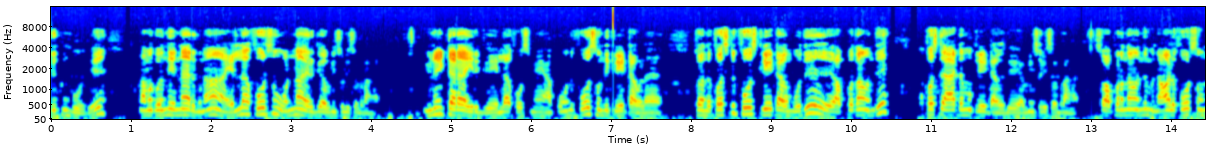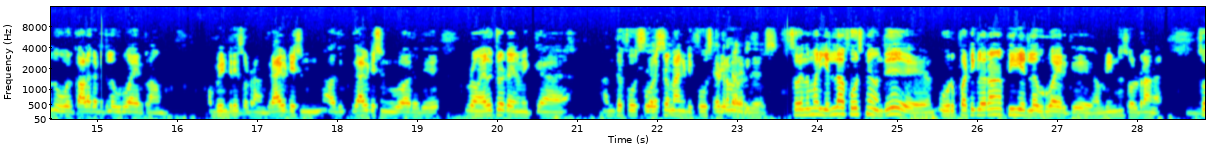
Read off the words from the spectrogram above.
இருக்கும்போது நமக்கு வந்து என்ன இருக்குன்னா எல்லா ஃபோர்ஸும் ஒன்றா இருக்கு அப்படின்னு சொல்லி சொல்றாங்க. யுனைட்டடா இருக்கு எல்லா ஃபோர்ஸுமே அப்போ வந்து ஃபோர்ஸ் வந்து கிரியேட் ஆகல. ஸோ அந்த ஃபர்ஸ்ட் ஃபோர்ஸ் கிரியேட் ஆகும்போது அப்போதான் வந்து ஃபர்ஸ்ட் ஆட்டமும் கிரியேட் ஆகுது அப்படின்னு சொல்லி சொல்றாங்க. ஸோ அப்புறம் தான் வந்து நாலு ஃபோர்ஸ் வந்து ஒவ்வொரு காலகட்டத்தில் உருவாயிருக்கலாம் அப்படின்ட்டு சொல்றாங்க. கிராவிடேஷன் அது கிராவிடேஷன் உருவாகுது அப்புறம் எலக்ட்ரோடைனமிக் அந்த ஃபோர்ஸ் எலக்ட்ரோ மேக்னெட்டிக் ஃபோர்ஸ் ஸோ இந்த மாதிரி எல்லா ஃபோர்ஸுமே வந்து ஒரு பர்டிகுலரான பீரியட்ல உருவாயிருக்கு அப்படின்னு சொல்றாங்க. ஸோ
